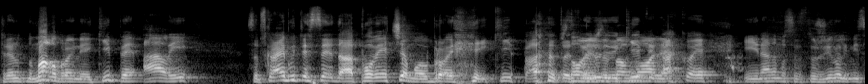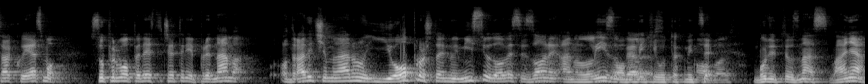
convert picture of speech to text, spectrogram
trenutno malobrojne ekipe, ali Subscribeujte se da povećamo broj ekipa, to je Što broj više, ekipi, bolje. tako je. I nadamo se da ste uživali, mi svako jesmo. Super Bowl 54 je pred nama. Odradit ćemo naravno i oproštajnu emisiju od ove sezone analizom Obavezno, velike utakmice. obavezno. Budite uz nas. Vanja,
